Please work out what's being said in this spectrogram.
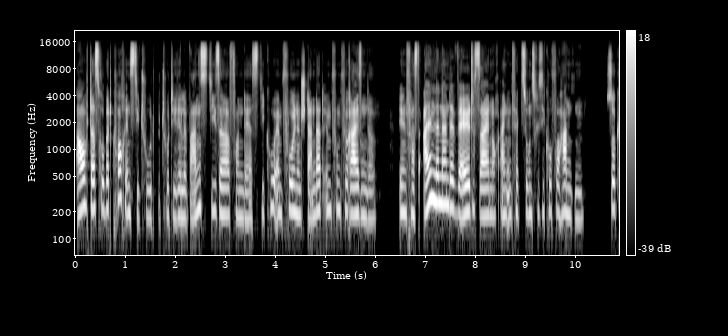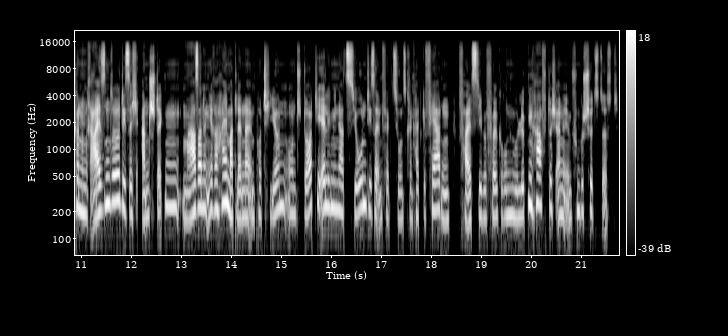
Auch das Robert Koch Institut betont die Relevanz dieser von der STIKO empfohlenen Standardimpfung für Reisende. In fast allen Ländern der Welt sei noch ein Infektionsrisiko vorhanden. So können Reisende, die sich anstecken, Masern in ihre Heimatländer importieren und dort die Elimination dieser Infektionskrankheit gefährden, falls die Bevölkerung nur lückenhaft durch eine Impfung geschützt ist.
